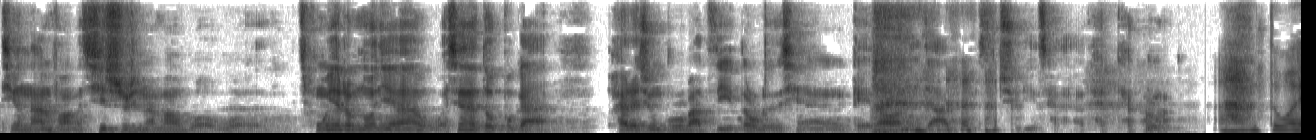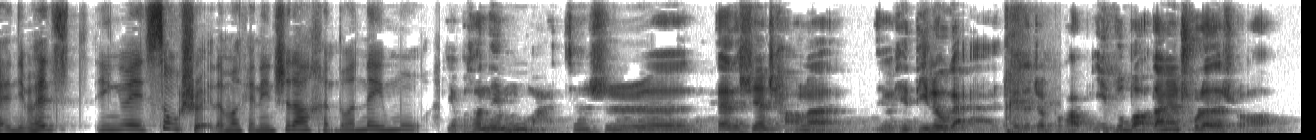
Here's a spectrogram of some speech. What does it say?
挺难防的，其实挺难防。我我从业这么多年，我现在都不敢拍着胸脯把自己兜里的钱给到那家公 司去理财，太太可怕了。啊，对，你们因为送水的嘛，肯定知道很多内幕。也不算内幕嘛，就是待的时间长了，有些第六感，觉得这不靠谱。易租宝当年出来的时候，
